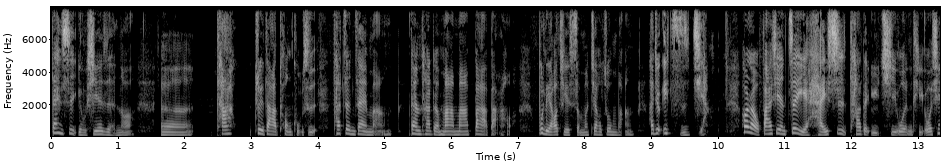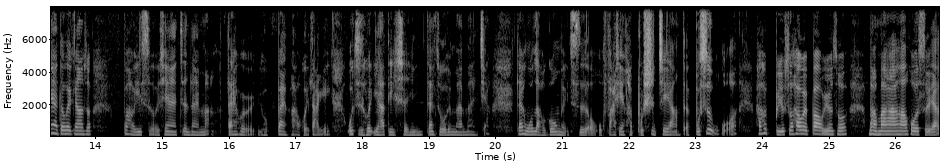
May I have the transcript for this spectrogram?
但是有些人呢，呃，他最大的痛苦是他正在忙，但他的妈妈爸爸哈不了解什么叫做忙，他就一直讲。后来我发现这也还是他的语气问题，我现在都会跟他说。不好意思，我现在正在忙，待会儿有办法回答给你。我只会压低声音，但是我会慢慢讲。但我老公每次哦，我发现他不是这样的，不是我，他会比如说他会抱怨说妈妈啊或者谁呀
